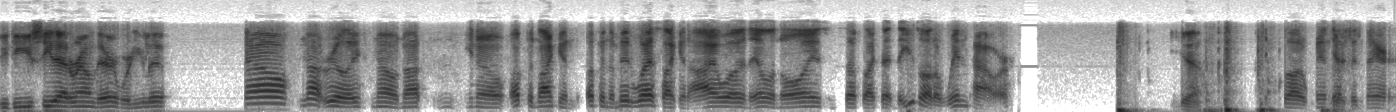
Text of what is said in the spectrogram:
Do do you see that around there where you live? no not really no not you know up in like in up in the midwest like in iowa and illinois and stuff like that they use a lot of wind power Yeah. a lot of wind up in there.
